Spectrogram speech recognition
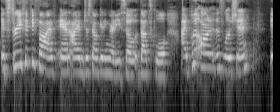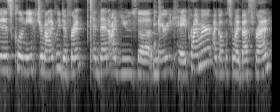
it's 3.55, and I am just now getting ready, so that's cool. I put on this lotion. It is Clinique Dramatically Different, and then I use the Mary Kay primer. I got this from my best friend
